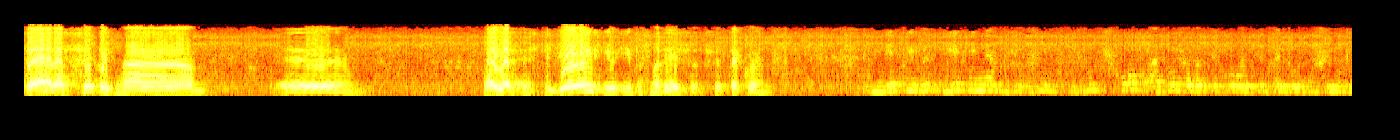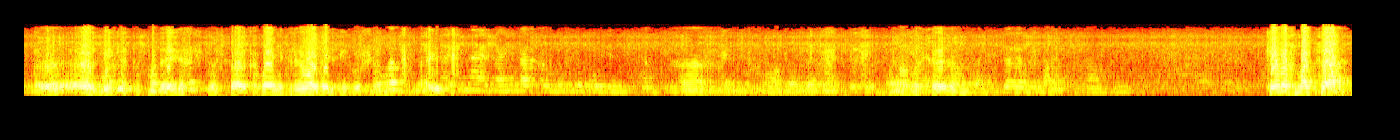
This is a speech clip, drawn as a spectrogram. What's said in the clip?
да, рассыпать на э, поверхности белой и, и посмотреть, что, что это такое. Если, если нет а э, Разбите, посмотрите, что, что, какой они природа этих гушин. Ну, а будто а. Ну, мы скажем. Кемах маца.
